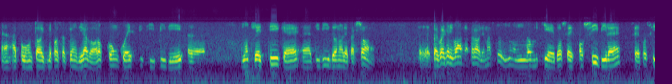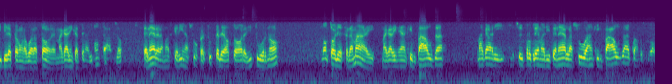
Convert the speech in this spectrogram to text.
eh, appunto le postazioni di lavoro con questi tipi di, eh, oggetti che eh, dividono le persone. Eh, per quel che riguarda però le mascherine io mi chiedo se è possibile, se è possibile per un lavoratore, magari in catena di montaggio, tenere la mascherina su per tutte le otto ore di turno, non togliersela mai, magari neanche in pausa, magari c'è il problema di tenerla su anche in pausa quando si va a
